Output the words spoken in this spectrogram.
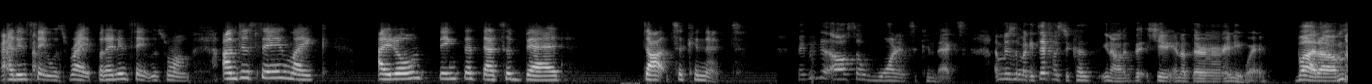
I didn't say it was right, but I didn't say it was wrong. I'm just saying, like, I don't think that that's a bad dot to connect. Maybe they also wanted to connect. I mean, it doesn't make a difference because you know she didn't end up there anyway. But um,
